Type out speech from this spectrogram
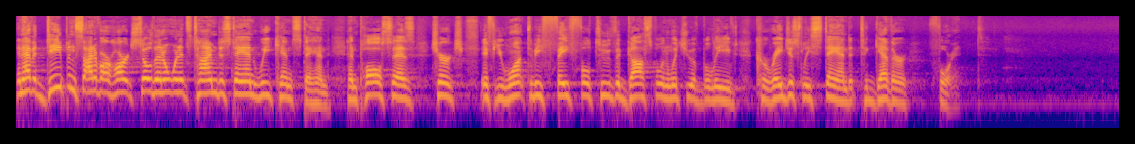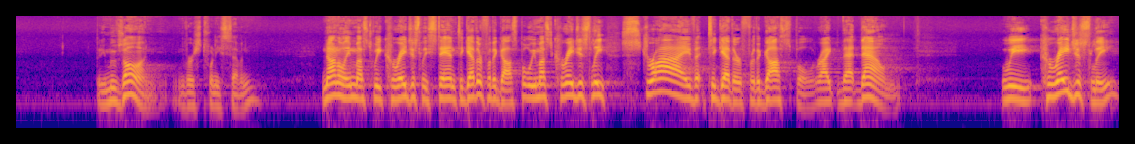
and have it deep inside of our hearts so that when it's time to stand, we can stand. And Paul says, Church, if you want to be faithful to the gospel in which you have believed, courageously stand together for it. But he moves on in verse 27. Not only must we courageously stand together for the gospel, we must courageously strive together for the gospel. Write that down. We courageously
